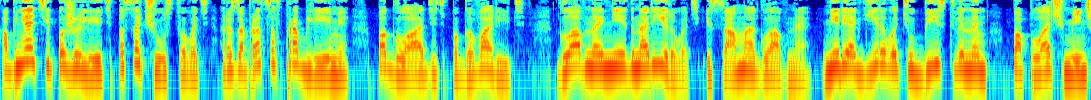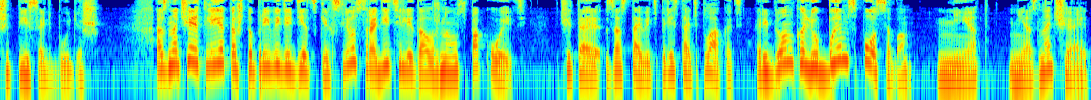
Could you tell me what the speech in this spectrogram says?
Обнять и пожалеть, посочувствовать, разобраться в проблеме, погладить, поговорить. Главное не игнорировать и самое главное, не реагировать убийственным «поплачь, меньше писать будешь». Означает ли это, что при виде детских слез родители должны успокоить, читая «заставить перестать плакать» ребенка любым способом? Нет, не означает.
